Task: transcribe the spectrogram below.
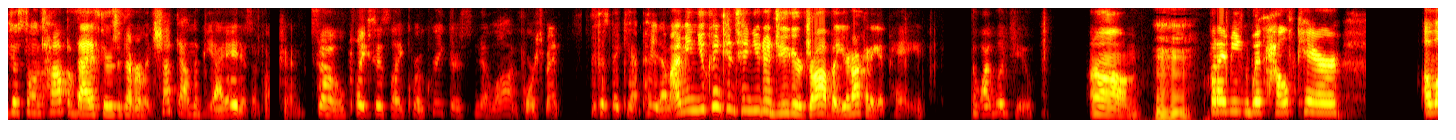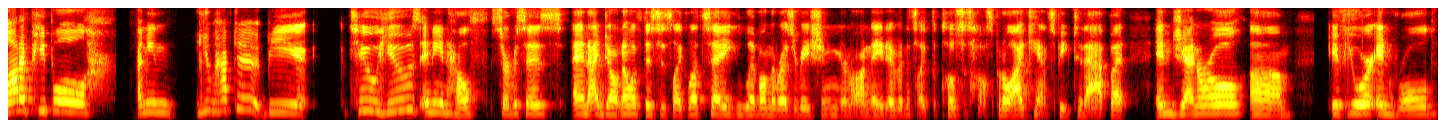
just on top of that, if there's a government shutdown, the BIA doesn't function. So places like Crow Creek, there's no law enforcement because they can't pay them. I mean, you can continue to do your job, but you're not going to get paid. So why would you? Um. Mhm. but I mean, with healthcare, a lot of people, I mean, you have to be to use Indian health services. And I don't know if this is like, let's say you live on the reservation, you're non native, and it's like the closest hospital. I can't speak to that. But in general, um, if you're enrolled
